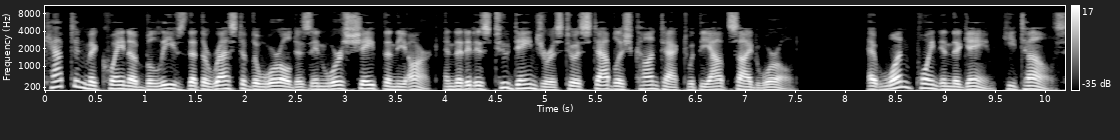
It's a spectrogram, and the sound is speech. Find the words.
Captain Mokoena believes that the rest of the world is in worse shape than the Ark, and that it is too dangerous to establish contact with the outside world. At one point in the game, he tells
